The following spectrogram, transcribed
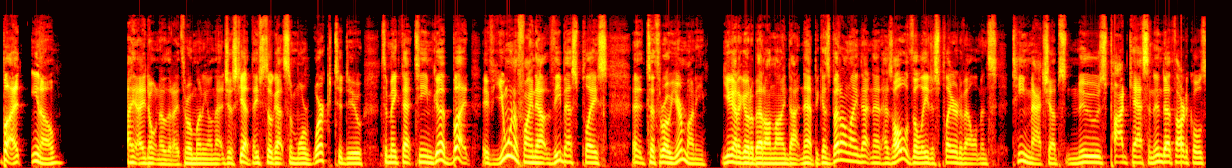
But, you know, I, I, don't know that I'd throw money on that just yet. They've still got some more work to do to make that team good. But if you want to find out the best place uh, to throw your money, you got to go to betonline.net because betonline.net has all of the latest player developments, team matchups, news, podcasts, and in depth articles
